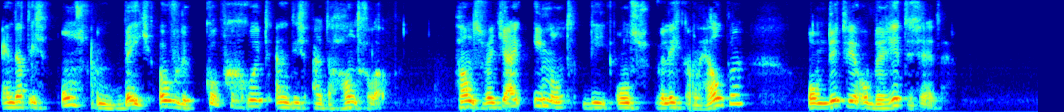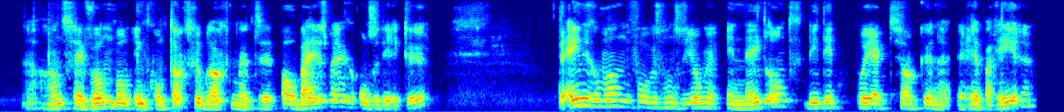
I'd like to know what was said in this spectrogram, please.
En dat is ons een beetje over de kop gegroeid en het is uit de hand gelopen. Hans, weet jij iemand die ons wellicht kan helpen om dit weer op de rit te zetten? Nou, Hans heeft Woonbron in contact gebracht met uh, Paul Beiersberg, onze directeur. De enige man volgens Hans de Jonge in Nederland die dit project zou kunnen repareren.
